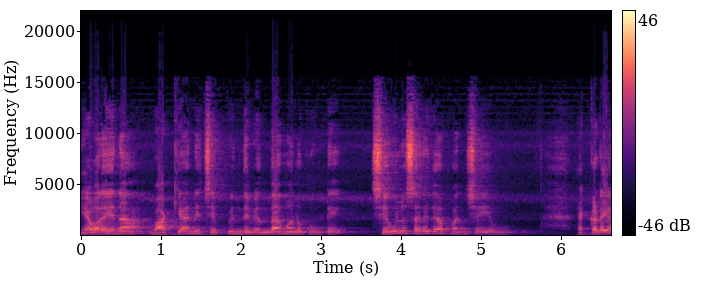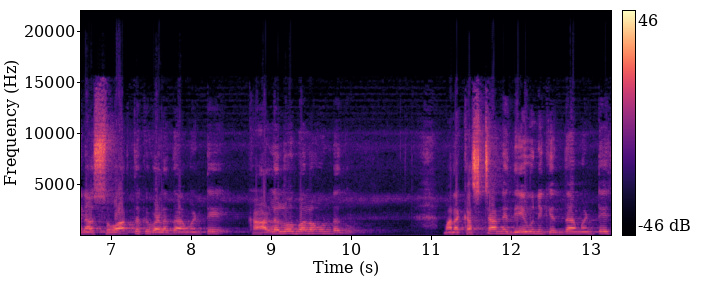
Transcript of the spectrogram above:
ఎవరైనా వాక్యాన్ని చెప్పింది విందామనుకుంటే చెవులు సరిగా పనిచేయవు. ఎక్కడైనా సువార్తకు వెళదామంటే కాళ్ళలో బలం ఉండదు. మన కష్టాన్ని దేవునికి ఇద్దామంటే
